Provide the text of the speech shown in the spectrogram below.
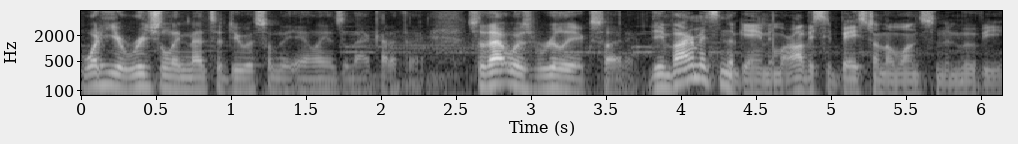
what he originally meant to do with some of the aliens and that kind of thing. So that was really exciting. The environments in the game are obviously based on the ones in the movie.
